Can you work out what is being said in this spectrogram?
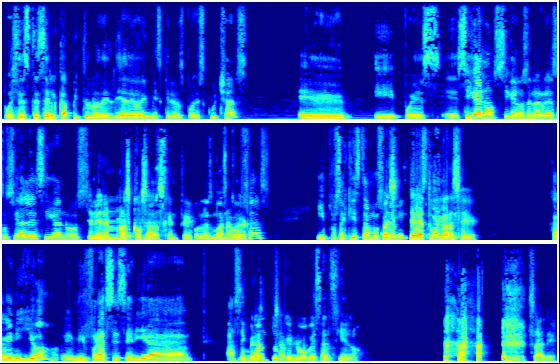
pues este es el capítulo del día de hoy, mis queridos pues escuchas. y pues eh, síganos, síganos en las redes sociales, síganos. Se vienen eh, más cosas, las- gente. Con las más cosas. Y pues aquí estamos ¿Cuál una vez sería más, tu Hagen- frase? Hagen y yo, eh, mi frase sería, ¿hace No cuánto que no ves al cielo? Sale.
